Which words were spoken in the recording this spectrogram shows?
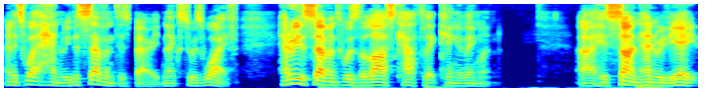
And it's where Henry VII is buried next to his wife. Henry VII was the last Catholic king of England. Uh, his son, Henry VIII,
